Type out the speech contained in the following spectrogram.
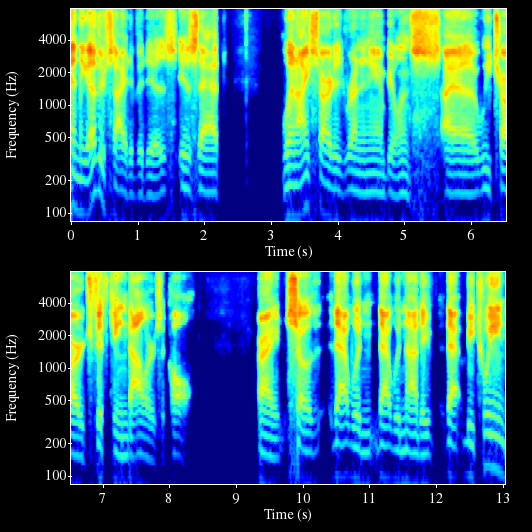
and the other side of it is is that when I started running ambulance, uh, we charged fifteen dollars a call. Right, so that wouldn't that would not even that between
